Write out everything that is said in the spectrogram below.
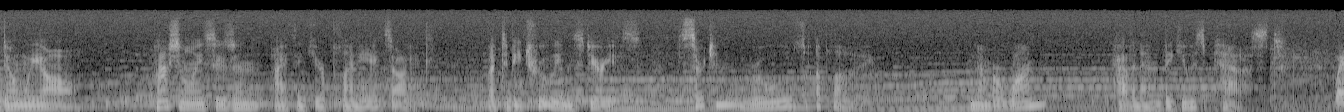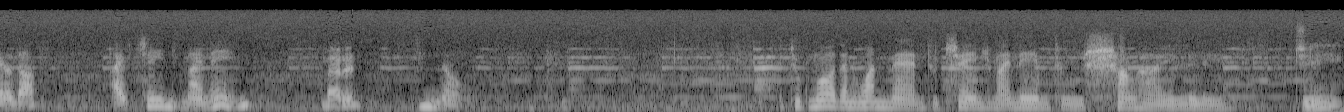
Don't we all? Personally, Susan, I think you're plenty exotic. But to be truly mysterious, certain rules apply. Number one, have an ambiguous past. Well, Doc, I've changed my name. Married? No. It took more than one man to change my name to Shanghai Lily. Gee,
